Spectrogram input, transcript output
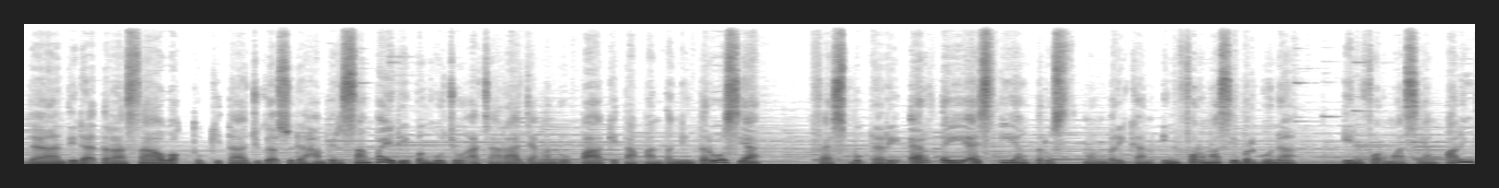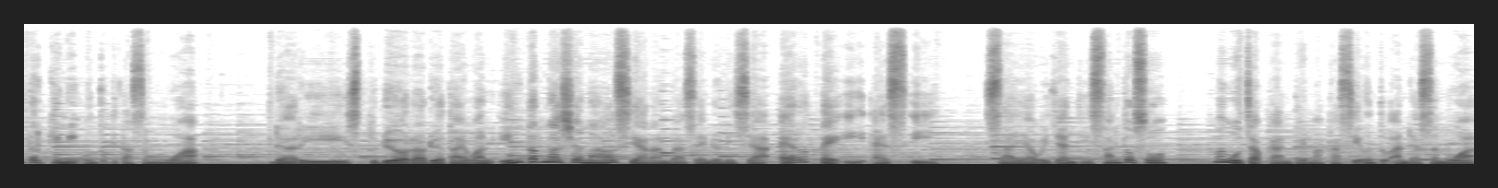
Dan tidak terasa waktu kita juga sudah hampir sampai di penghujung acara. Jangan lupa kita pantengin terus ya Facebook dari RTISI yang terus memberikan informasi berguna, informasi yang paling terkini untuk kita semua. Dari Studio Radio Taiwan Internasional Siaran Bahasa Indonesia RTISI. Saya Wijanti Santoso mengucapkan terima kasih untuk Anda semua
